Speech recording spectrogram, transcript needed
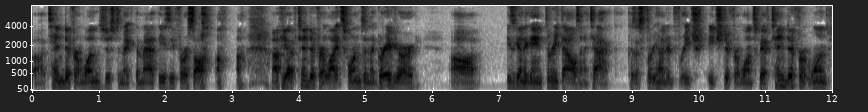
uh, 10 different ones just to make the math easy for us all. uh, if you have 10 different Lightsworns in the graveyard, uh, he's going to gain 3,000 attack because it's 300 for each each different one. So if we have 10 different ones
